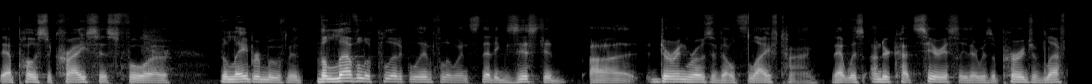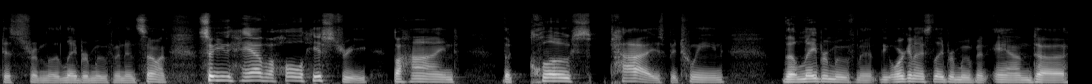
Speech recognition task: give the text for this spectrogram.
that posed a crisis for the labor movement. The level of political influence that existed uh, during Roosevelt's lifetime that was undercut seriously. There was a purge of leftists from the labor movement and so on. So you have a whole history behind the close ties between the labor movement, the organized labor movement, and uh,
